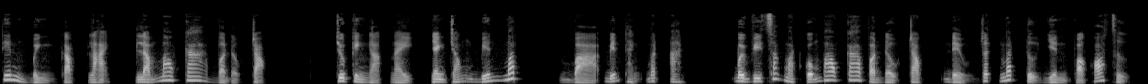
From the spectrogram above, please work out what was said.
tiên mình gặp lại là Mao Ca và Đầu Trọc. Chú kinh ngạc này nhanh chóng biến mất và biến thành bất an, bởi vì sắc mặt của Mao Ca và Đầu Trọc đều rất mất tự nhiên và khó xử.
